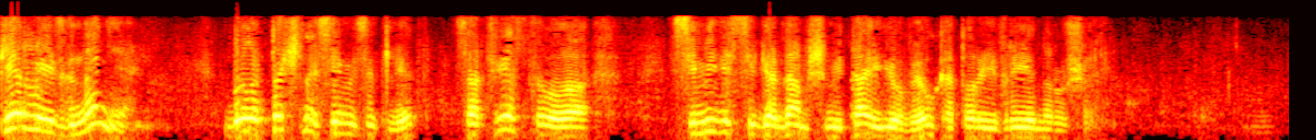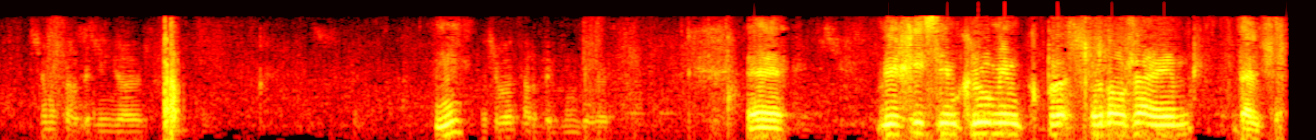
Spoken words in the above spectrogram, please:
первое изгнание было точно 70 лет, соответствовало 70 годам Шмита и Йовел, которые евреи нарушали. Так не делает? Почему царь так делает? Вехисим крумим, продолжаем дальше.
